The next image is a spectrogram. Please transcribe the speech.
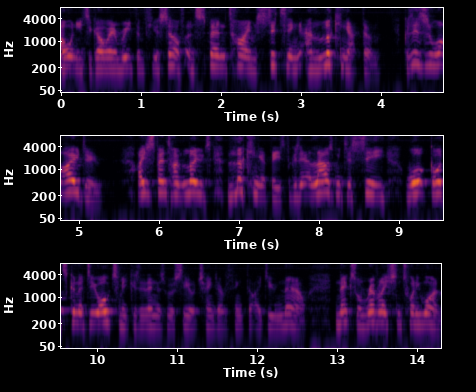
I want you to go away and read them for yourself and spend time sitting and looking at them. Because this is what I do. I just spend time loads looking at these because it allows me to see what God's going to do ultimately, because then, as we'll see, it'll change everything that I do now. Next one, Revelation 21.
